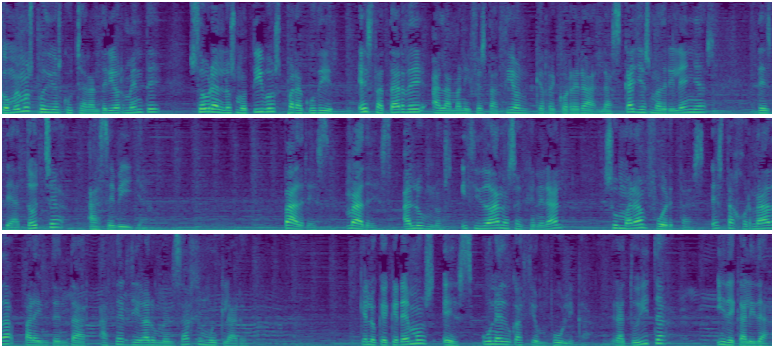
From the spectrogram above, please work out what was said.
Como hemos podido escuchar anteriormente, sobran los motivos para acudir esta tarde a la manifestación que recorrerá las calles madrileñas desde Atocha a Sevilla. Padres, madres, alumnos y ciudadanos en general sumarán fuerzas esta jornada para intentar hacer llegar un mensaje muy claro. Que lo que queremos es una educación pública, gratuita y de calidad.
